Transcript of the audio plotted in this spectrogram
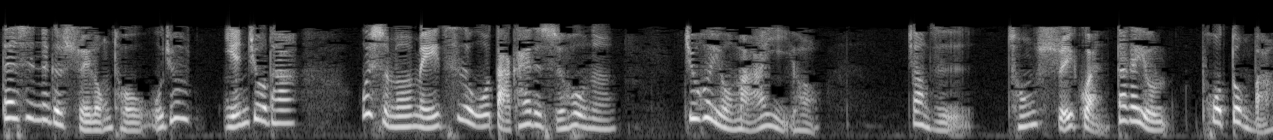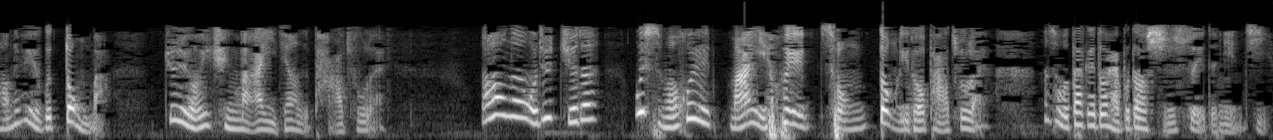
但是那个水龙头我就研究它，为什么每一次我打开的时候呢，就会有蚂蚁哈。这样子从水管大概有破洞吧，哈，那边有个洞吧，就是有一群蚂蚁这样子爬出来。然后呢，我就觉得为什么会蚂蚁会从洞里头爬出来？那时候我大概都还不到十岁的年纪。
